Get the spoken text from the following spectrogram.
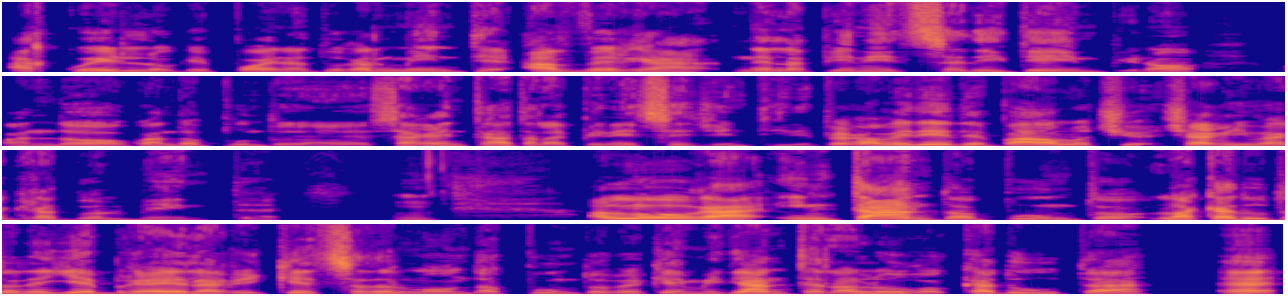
a quello che poi naturalmente avverrà nella pienezza dei tempi, no? quando, quando, appunto eh, sarà entrata la pienezza dei gentili. Però vedete Paolo ci, ci arriva gradualmente. Mm. Allora, intanto appunto la caduta degli ebrei è la ricchezza del mondo, appunto perché mediante la loro caduta eh,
